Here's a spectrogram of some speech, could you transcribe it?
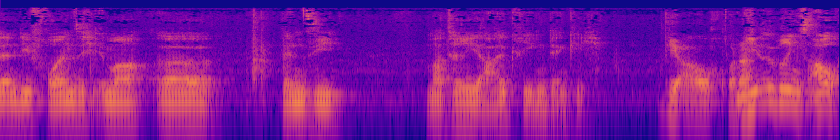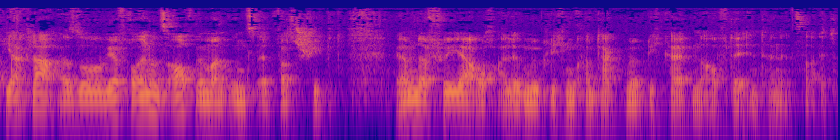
denn die freuen sich immer, äh, wenn sie Material kriegen, denke ich. Wir auch, oder? Wir übrigens auch, ja klar. Also wir freuen uns auch, wenn man uns etwas schickt. Wir haben dafür ja auch alle möglichen Kontaktmöglichkeiten auf der Internetseite.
